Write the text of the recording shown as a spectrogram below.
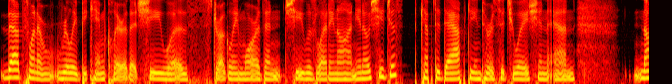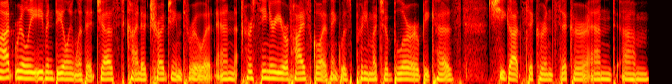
that's when it really became clear that she was struggling more than she was letting on. You know, she just kept adapting to her situation and not really even dealing with it, just kind of trudging through it. And her senior year of high school, I think, was pretty much a blur because she got sicker and sicker. And um,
